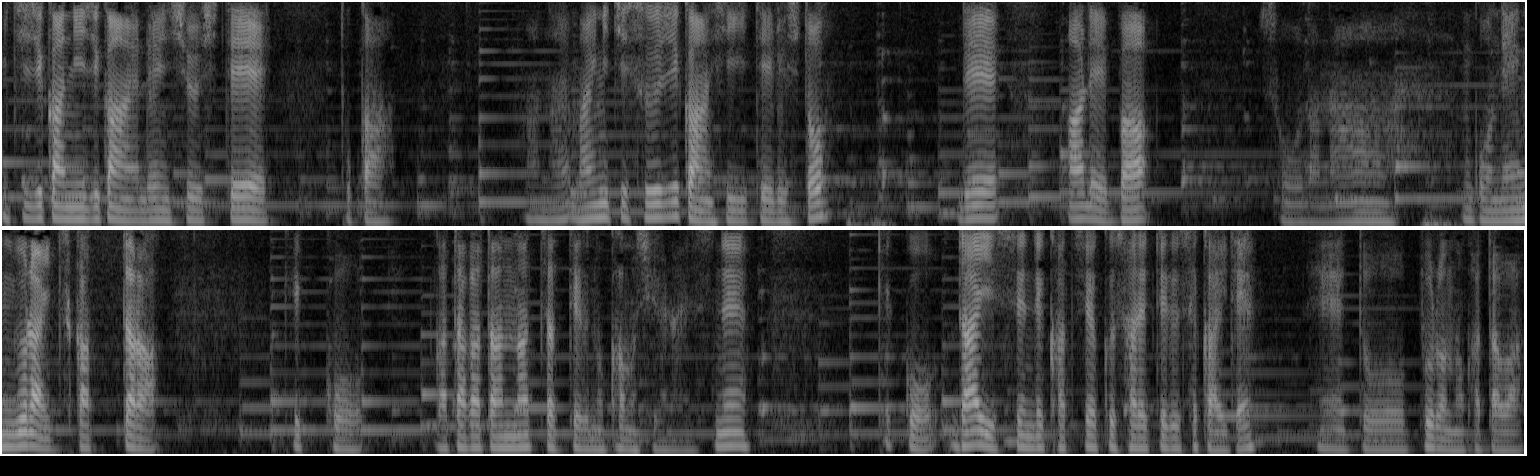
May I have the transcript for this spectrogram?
1時間2時間練習してとか、まあ、毎日数時間弾いている人であればそうだな。5年ぐらい使ったら結構ガタガタになっちゃってるのかもしれないですね。結構第一線で活躍されてる世界で、えーと、プロの方は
